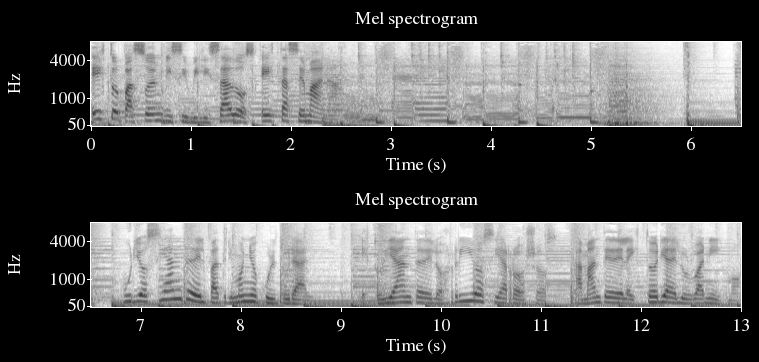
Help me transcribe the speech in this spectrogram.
Esto pasó en Visibilizados esta semana. Curioseante del patrimonio cultural, estudiante de los ríos y arroyos, amante de la historia del urbanismo,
